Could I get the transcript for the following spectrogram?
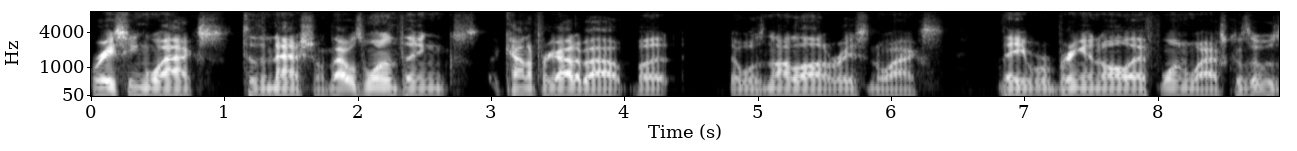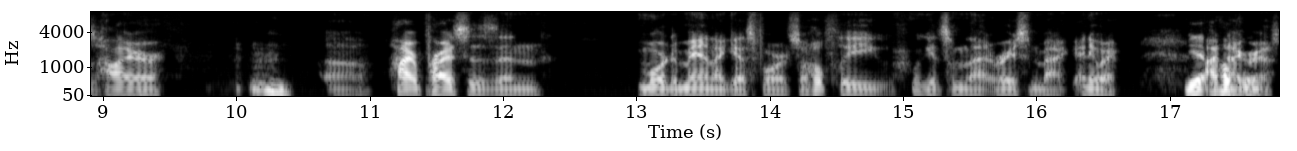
racing wax to the national. That was one of the things I kind of forgot about, but there was not a lot of racing wax. They were bringing all F1 wax because it was higher uh, higher prices and more demand, I guess, for it. So hopefully we'll get some of that racing back. Anyway, yeah, I hopefully. digress.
